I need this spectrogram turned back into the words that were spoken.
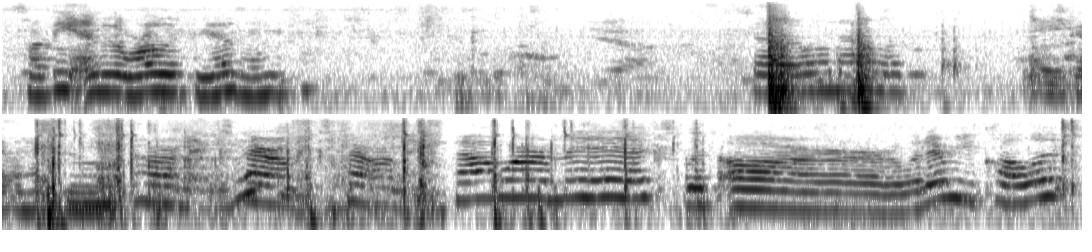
it's not the end of the world if he doesn't. Yeah. So now There you go. we're power mix, power mix, power mix, power mix with our whatever you call it.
